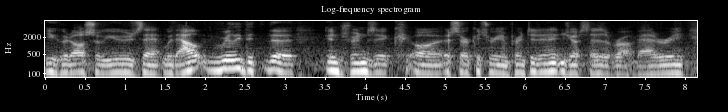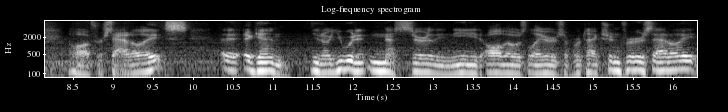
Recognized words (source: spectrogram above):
you could also use that without really the, the intrinsic uh, circuitry imprinted in it, just as a raw battery uh, for satellites. Uh, again, you know, you wouldn't necessarily need all those layers of protection for a satellite,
